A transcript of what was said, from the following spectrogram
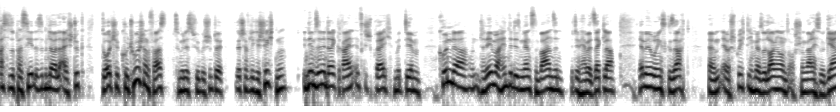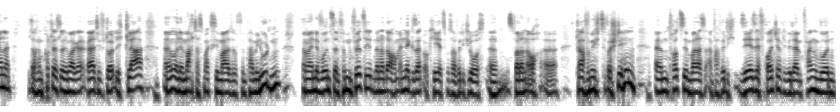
Was so passiert, ist mittlerweile ein Stück deutsche Kultur schon fast, zumindest für bestimmte gesellschaftliche Schichten. In dem Sinne direkt rein ins Gespräch mit dem Gründer und Unternehmer hinter diesem ganzen Wahnsinn, mit dem Herbert Seckler. Der hat mir übrigens gesagt, ähm, er spricht nicht mehr so lange und auch schon gar nicht so gerne. Wird auch im Podcast immer relativ deutlich klar. Ähm, und er macht das maximal so für ein paar Minuten. Am Ende wurden es dann 45 und dann hat er auch am Ende gesagt, okay, jetzt muss er wirklich los. Ähm, das war dann auch äh, klar für mich zu verstehen. Ähm, trotzdem war das einfach wirklich sehr, sehr freundschaftlich, wie wir da empfangen wurden.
